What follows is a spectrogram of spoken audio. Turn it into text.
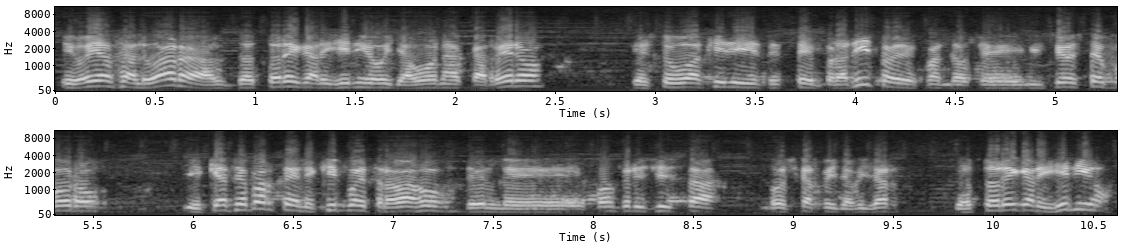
y voy a saludar al doctor Egariginio Villabona Carrero, que estuvo aquí tempranito cuando se inició este foro y que hace parte del equipo de trabajo del eh, Oscar Villamillar. Doctor Egariginio,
